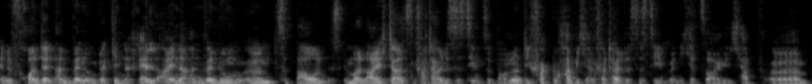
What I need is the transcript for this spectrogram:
eine Frontend-Anwendung oder generell eine Anwendung ähm, zu bauen, ist immer leichter als ein verteiltes System zu bauen. Und de facto habe ich ein verteiltes System, wenn ich jetzt sage, ich habe ähm,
